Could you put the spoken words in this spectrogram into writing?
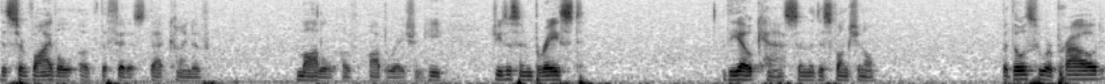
the survival of the fittest, that kind of model of operation. He, Jesus embraced the outcasts and the dysfunctional. But those who are proud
